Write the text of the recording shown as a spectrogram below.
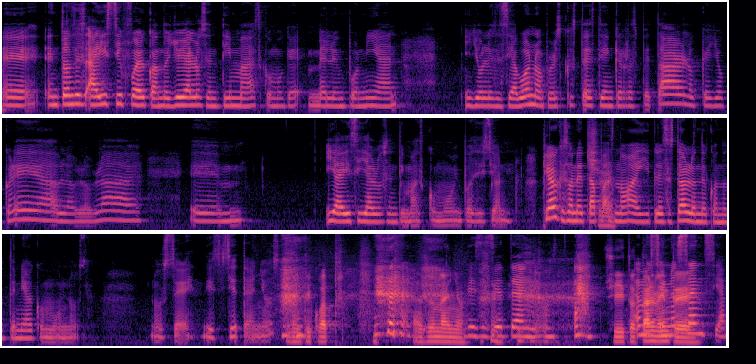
Eh, entonces ahí sí fue cuando yo ya lo sentí más, como que me lo imponían. Y yo les decía, bueno, pero es que ustedes tienen que respetar lo que yo crea, bla, bla, bla. Em, y ahí sí ya lo sentí más como imposición. Claro que son etapas, ¿no? Ahí les estoy hablando de cuando tenía como unos, no sé, 17 años. 24. Hace un año. 17 años. Sí, totalmente. inocencia.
